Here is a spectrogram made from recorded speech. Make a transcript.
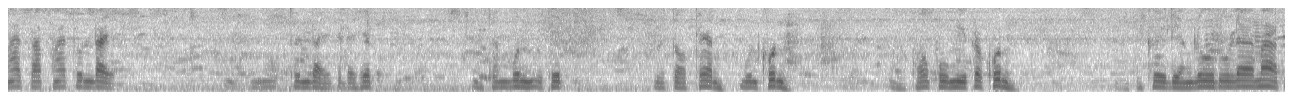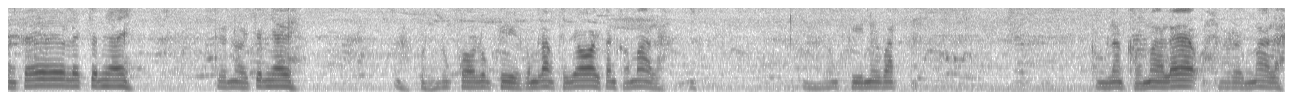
หาทรัพย์หาทุนได้ ทุนได้ก็ได้เฮ็ดทำบุญอุทิศเพื่อตอบแทนบุญคุณ ของผู้มีพระคุณที่เคยเลี้ยงดูดูแลมาตั้งแต่เล็กจนใหญ่แต่หน่อยจนใหญ่คนลุงพ่อลุงพี่กำลังทยอยกันเข้ามาล่ะลุงพี่ในวัดกำลังเข้ามาแล้วเริ่มมาและ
